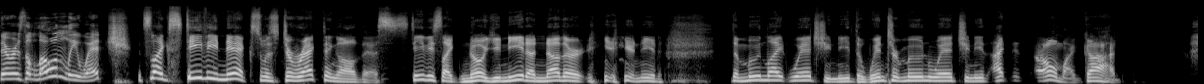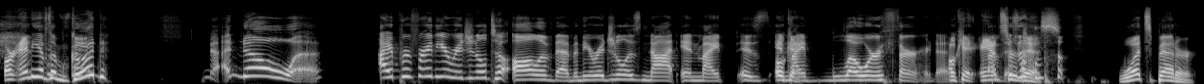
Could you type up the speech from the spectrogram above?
There is a lonely witch. it's like Stevie Nicks was directing all this. Stevie's like, no, you need another. You need the Moonlight Witch. You need the Winter Moon Witch. You need. I. Oh my God. Are any of them good? No. I prefer the original to all of them, and the original is not in my is in Okay. my lower third. Okay, answer this this. What's better,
